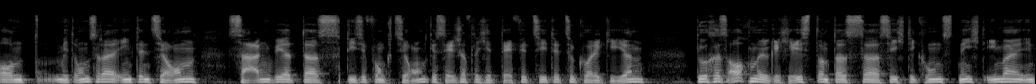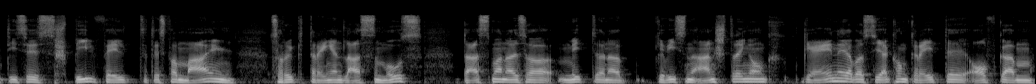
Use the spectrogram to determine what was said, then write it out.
Und mit unserer Intention sagen wir, dass diese Funktion, gesellschaftliche Defizite zu korrigieren, durchaus auch möglich ist und dass äh, sich die Kunst nicht immer in dieses Spielfeld des Formalen zurückdrängen lassen muss, dass man also mit einer gewissen Anstrengung kleine, aber sehr konkrete Aufgaben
